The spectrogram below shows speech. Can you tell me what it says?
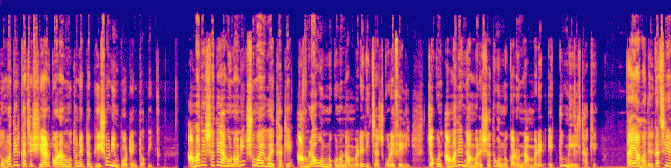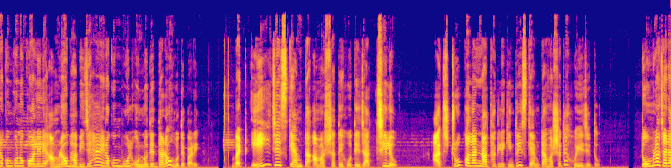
তোমাদের কাছে শেয়ার করার মতন একটা ভীষণ ইম্পর্টেন্ট টপিক আমাদের সাথে এমন অনেক সময় হয়ে থাকে, আমরাও অন্য কোনো নাম্বারে রিচার্জ করে ফেলি, যখন আমাদের নাম্বারের সাথে অন্য কারোর নাম্বারের একটু মিল থাকে। তাই আমাদের কাছে এরকম কোনো কল এলে আমরাও ভাবি যে হ্যাঁ এরকম ভুল অন্যদের দ্বারাও হতে পারে। বাট এই যে স্ক্যামটা আমার সাথে হতে যাচ্ছিল, আজ ট্রু কলার না থাকলে কিন্তু এই স্ক্যামটা আমার সাথে হয়ে যেত। তোমরা যারা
